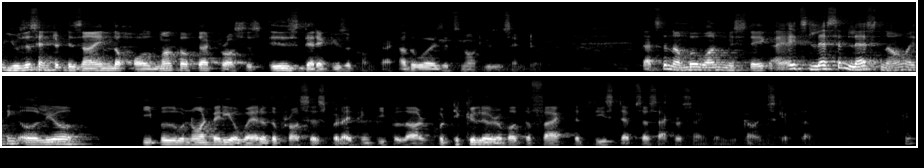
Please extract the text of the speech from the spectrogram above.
User centered design, the hallmark of that process is direct user contact. Otherwise, it's not user centered. That's the number one mistake. It's less and less now. I think earlier people were not very aware of the process, but I think people are particular about the fact that these steps are sacrosanct and we can't skip them. Okay.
